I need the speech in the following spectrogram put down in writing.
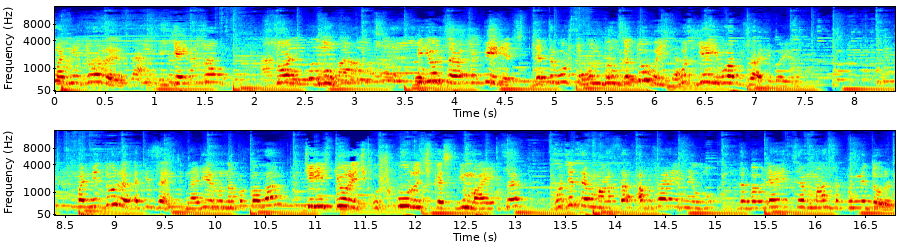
помидоры, яйцо, соль, лук. Берется перец для того, чтобы он был готовый, вот я его обжариваю. Помидоры обязательно режу напополам, через терочку шкурочка снимается. Вот эта масса, обжаренный лук, добавляется масса помидоров.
